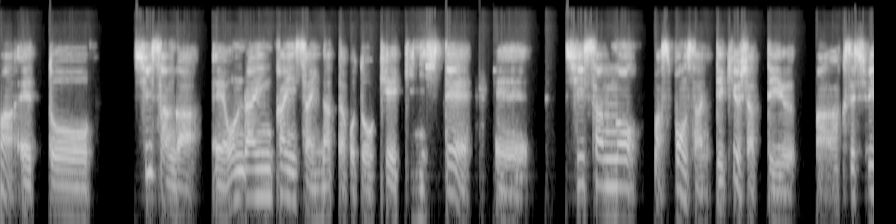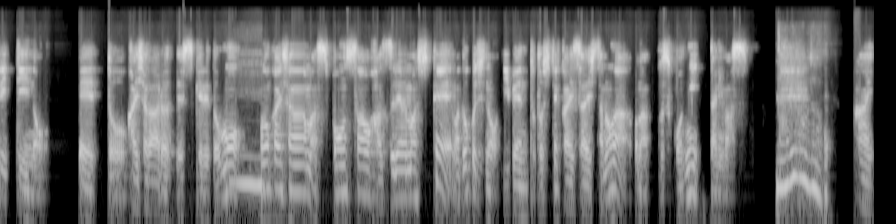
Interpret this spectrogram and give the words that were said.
まあ、えっと、 CSUN が、えー、オンライン開催になったことを契機にして、えー、C さんの、まあ、スポンサーにデキュー社っていう、まあ、アクセシビリティの、えー、っと会社があるんですけれども、この会社がまあスポンサーを外れまして、まあ、独自のイベントとして開催したのがこのアックスコンになります。なるほど。はい。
